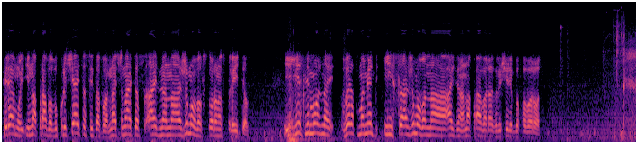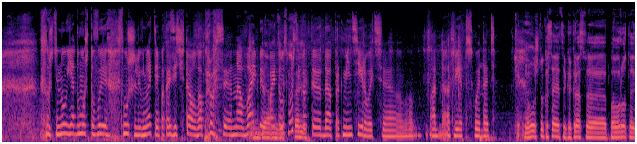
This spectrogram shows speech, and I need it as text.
прямо и направо выключается светофор, начинается с Айзена на Ажимова в сторону строитель. И если можно, в этот момент и с Ажимова на Айзена направо разрешили бы поворот. Слушайте, ну я думаю, что вы слушали внимательно, пока здесь читал вопросы на Вайбе, да, поэтому сможете как-то да, прокомментировать, э, ответ свой дать? Ну, что касается как раз э, поворота угу.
